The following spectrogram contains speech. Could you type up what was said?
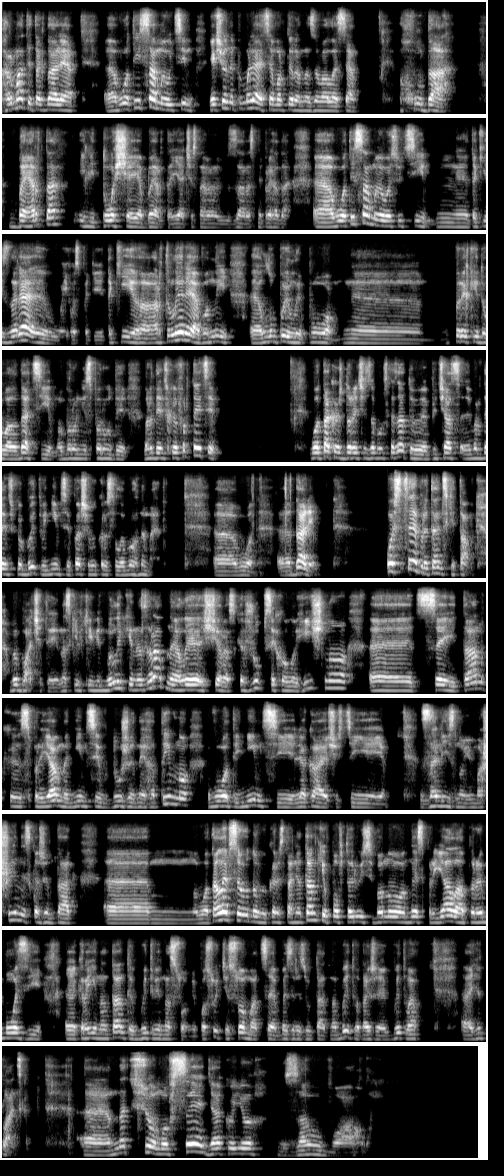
гармат і так далі. Е, От і саме у цим, якщо не помиляюся, мортира називалася худа Берта і тощая Берта. Я чесно зараз не пригадаю. Е, От і саме ось у ці такі знаряди, ой, господі, такі е, артилерія, вони е, лупили по. Перекидували да, ці оборонні споруди Верденської фортеці. От також, до речі, забув сказати, під час Верденської битви німці перші використали вогнемет. Е, от. Далі. Ось це британський танк. Ви бачите, наскільки він великий, незграбний, але ще раз кажу, психологічно е, цей танк сприяв на німців дуже негативно. От, і німці, лякаючись цієї залізної машини, скажімо так. Ем, от, але все одно використання танків, повторюсь, воно не сприяло перемозі е, країн Антанти в битві на Сомі. По суті, Сома це безрезультатна битва, так же як битва Гітландська. Е, на цьому все. Дякую за увагу.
